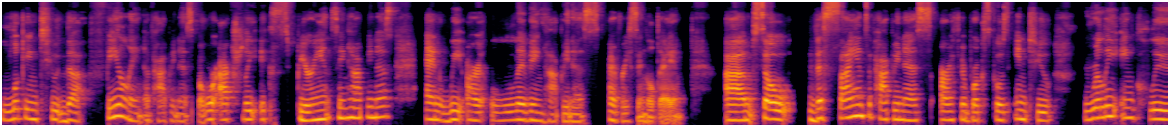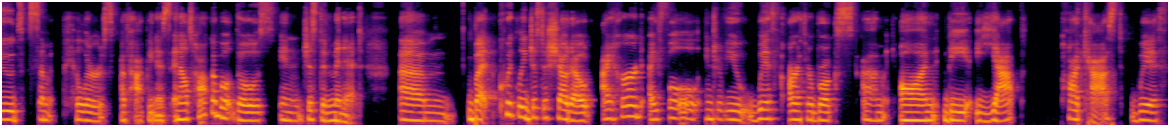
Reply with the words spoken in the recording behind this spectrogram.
looking to the feeling of happiness, but we're actually experiencing happiness and we are living happiness every single day. Um, so, the science of happiness, Arthur Brooks goes into really includes some pillars of happiness. And I'll talk about those in just a minute. Um, but quickly, just a shout out I heard a full interview with Arthur Brooks um, on the Yap podcast with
